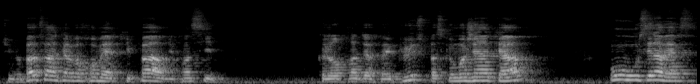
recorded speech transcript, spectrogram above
Tu ne peux pas faire un calvachomer qui part du principe que l'emprunteur paye plus, parce que moi j'ai un cas où c'est l'inverse.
